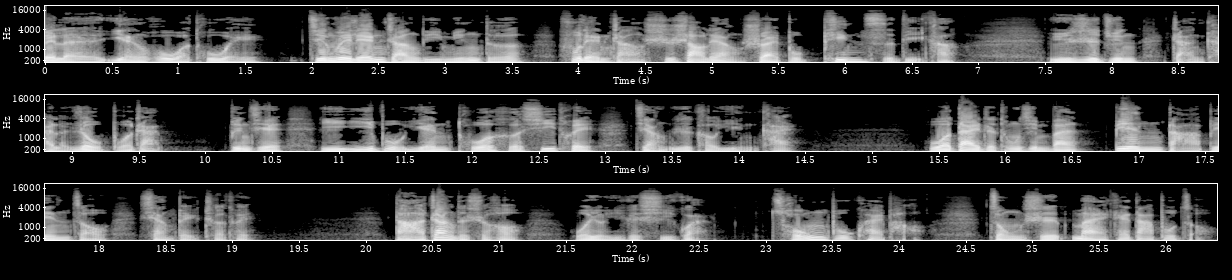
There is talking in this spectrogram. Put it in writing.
为了掩护我突围，警卫连长李明德、副连长石少亮率部拼死抵抗，与日军展开了肉搏战，并且以一部沿沱河西退，将日寇引开。我带着通信班边打边走，向北撤退。打仗的时候，我有一个习惯。从不快跑，总是迈开大步走。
